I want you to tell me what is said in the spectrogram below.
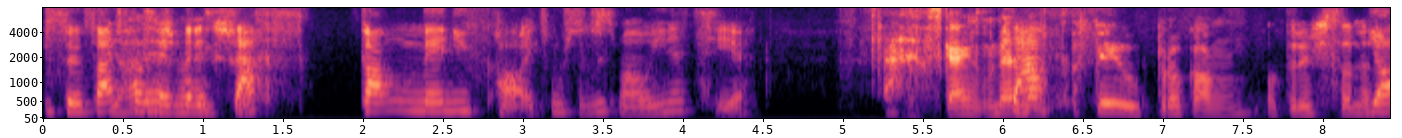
Bei Silvester Ja, das ist haben wir ein. Sechs-Gang-Menü gehabt. Jetzt musst du das mal reinziehen. Sechs Gänge. Und dann noch Sechs. viel pro Gang. Oder ist so ein Ja,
